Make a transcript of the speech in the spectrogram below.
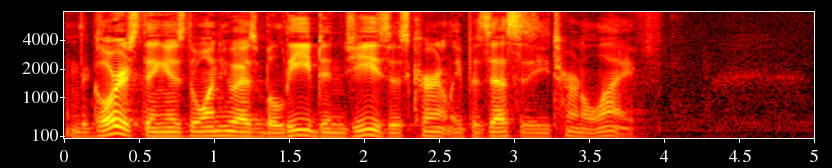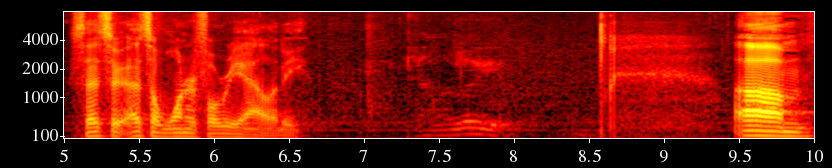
And the glorious thing is the one who has believed in Jesus currently possesses eternal life. So that's a, that's a wonderful reality. Um,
